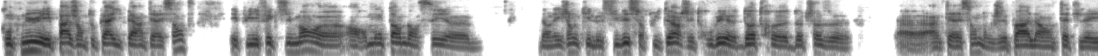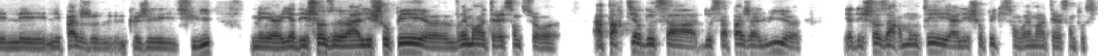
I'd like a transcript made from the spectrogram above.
contenu et page en tout cas hyper intéressante. Et puis, effectivement, euh, en remontant dans, ces, euh, dans les gens qui le suivaient sur Twitter, j'ai trouvé d'autres choses intéressantes. Donc, je n'ai pas là en tête les, les, pages que j'ai suivies, mais il y a des choses à aller choper vraiment intéressantes sur, à partir de sa, de sa page à lui. Il y a des choses à remonter et à aller choper qui sont vraiment intéressantes aussi.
